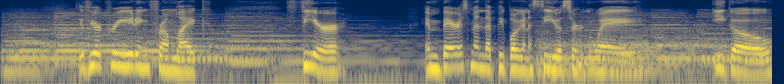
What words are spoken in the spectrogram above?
If you're creating from like fear, embarrassment that people are going to see you a certain way, ego,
